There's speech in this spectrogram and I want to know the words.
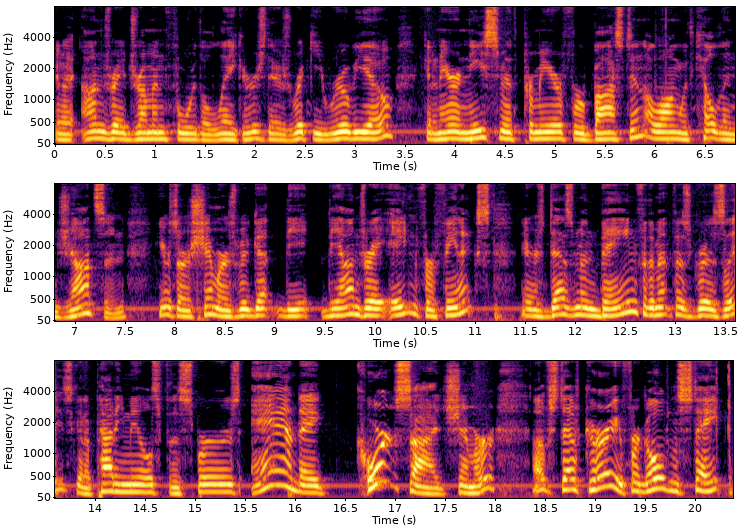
Got an Andre Drummond for the Lakers. There's Ricky Rubio. Got an Aaron Nesmith premiere for Boston, along with Keldon Johnson. Here's our shimmers. We've got the DeAndre Ayton for Phoenix. There's Desmond Bane for the Memphis Grizzlies. Got a Patty Mills for the Spurs and a courtside shimmer of Steph Curry for Golden State.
